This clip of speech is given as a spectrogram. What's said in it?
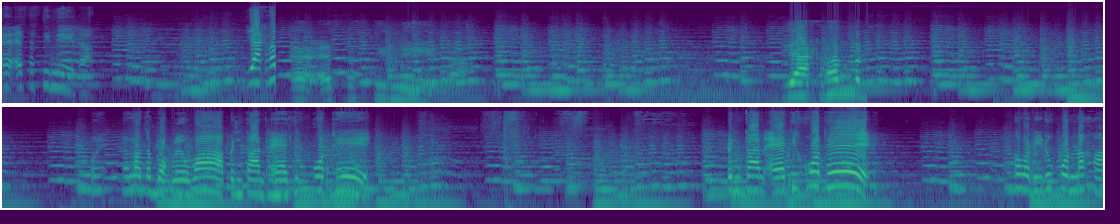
แอร์แอสซัสซิเนตอะอยากท é assassinata. อยากทำแบบำเฮ้ยแล้วเราจะบอกเลยว่าเป็นการแอร์ที่โคตรเท่ เป็นการแอร์ที่โคตรเท่ สวัสดีทุกคนนะคะ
